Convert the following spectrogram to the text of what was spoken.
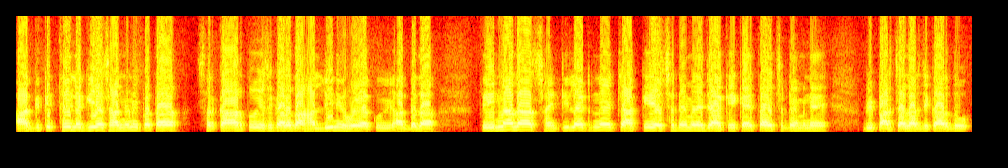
ਅੱਗ ਕਿੱਥੇ ਲੱਗੀ ਆ ਸਾਨੂੰ ਨਹੀਂ ਪਤਾ, ਸਰਕਾਰ ਤੋਂ ਇਸ ਗੱਲ ਦਾ ਹੱਲ ਹੀ ਨਹੀਂ ਹੋਇਆ ਕੋਈ ਅੱਗ ਦਾ। ਤੇ ਇਹਨਾਂ ਦਾ ਸੈਂਟੀਲਾਈਟ ਨੇ ਚੱਕ ਕੇ ਐਸਡੀਐਮ ਨੇ ਜਾ ਕੇ ਕਹਿਤਾ ਐਸਡੀਐਮ ਨੇ ਵੀ ਪਰਚਾ ਦਰਜ ਕਰ ਦਿਓ।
